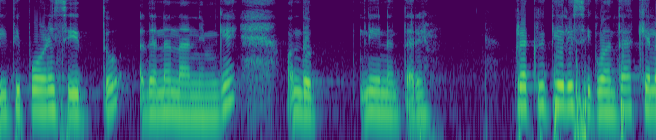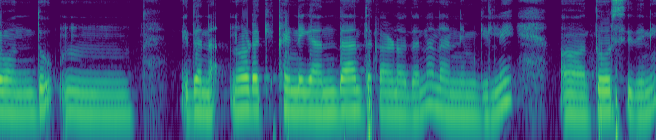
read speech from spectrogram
ರೀತಿ ಪೋಣಿಸಿತ್ತು. ಅದನ್ನು ನಾನು ನಿಮಗೆ ಒಂದು ಏನಂತಾರೆ, ಪ್ರಕೃತಿಯಲ್ಲಿ ಸಿಗುವಂತಹ ಕೆಲವೊಂದು ಇದನ್ನು ನೋಡೋಕ್ಕೆ ಕಣ್ಣಿಗೆ ಅಂದ ಅಂತ ಕಾಣೋದನ್ನು ನಾನು ನಿಮಗಿಲ್ಲಿ ತೋರಿಸಿದ್ದೀನಿ.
